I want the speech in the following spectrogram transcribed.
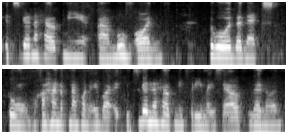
it's gonna help me uh, move on to the next kung makahanap na ako ng iba, it's gonna help me free myself. Ganon.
